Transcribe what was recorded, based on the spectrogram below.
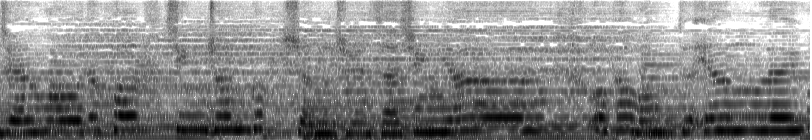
见我的话，请转过身去再惊讶。我怕我的眼泪，我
